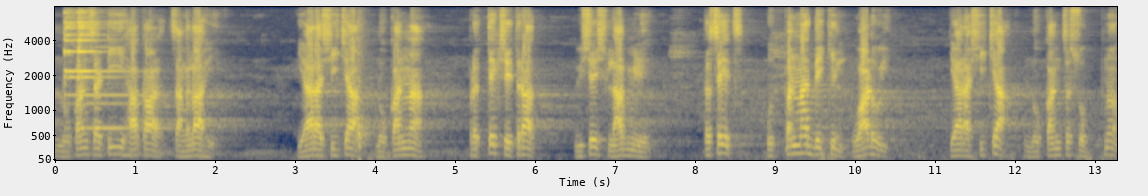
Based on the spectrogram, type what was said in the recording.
लोकांसाठी हा काळ चांगला आहे. या राशीच्या लोकांना प्रत्येक क्षेत्रात विशेष लाभ मिळेल. तसेच उत्पन्नात देखील वाढ होईल. या राशीच्या लोकांचं स्वप्न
